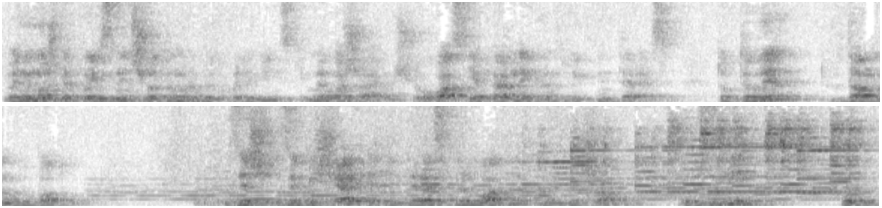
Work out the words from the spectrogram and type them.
ви не можете пояснити, що там робив Холівінський. Ми вважаємо, що у вас є певний конфлікт інтересів. Тобто ви в даному випадку захищаєте інтерес приватний, а не державний. Ви розумієте? От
